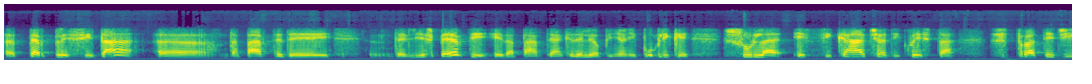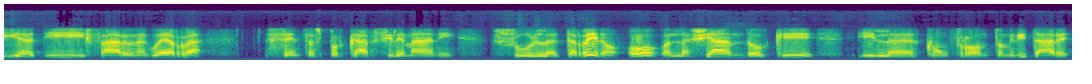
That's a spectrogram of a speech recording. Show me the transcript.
eh, perplessità eh, da parte dei, degli esperti e da parte anche delle opinioni pubbliche sulla efficacia di questa strategia di fare una guerra senza sporcarsi le mani sul terreno o lasciando che il confronto militare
